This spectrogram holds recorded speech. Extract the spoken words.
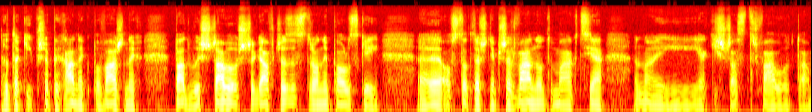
do takich przepychanek poważnych padły strzały ostrzegawcze ze strony polskiej. E, ostatecznie przerwano tą akcję, no i jakiś czas trwało tam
